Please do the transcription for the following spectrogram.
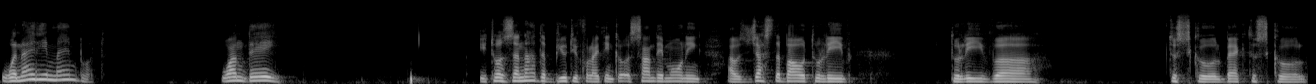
when I remembered one day it was another beautiful, I think, it was Sunday morning. I was just about to leave, to leave uh, to school, back to school.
